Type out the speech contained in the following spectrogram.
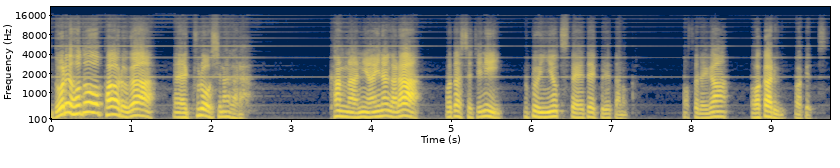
どれほどパウルが苦労しながら、観難に遭いながら、私たちに福音を伝えてくれたのか。それがわかるわけです。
